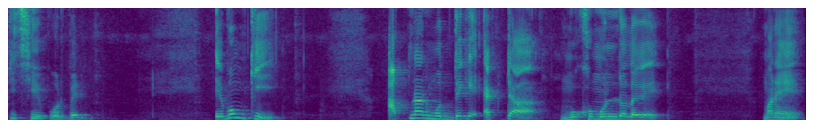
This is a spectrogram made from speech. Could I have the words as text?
পিছিয়ে পড়বেন। এবং কি, আপনার মধ্যে একটা মুখমণ্ডলে মানে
